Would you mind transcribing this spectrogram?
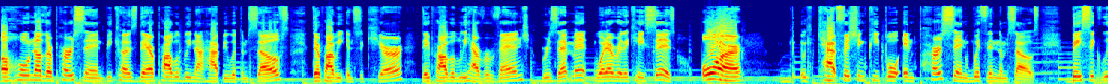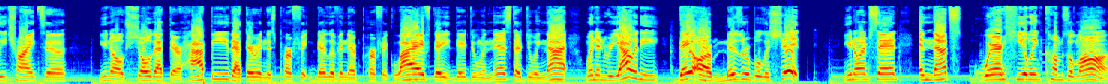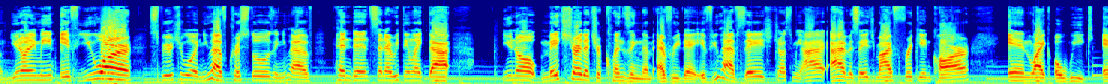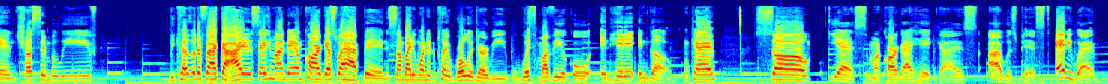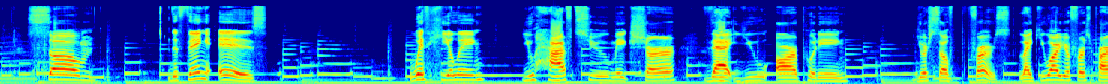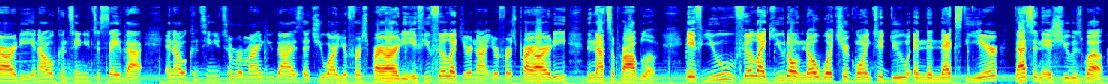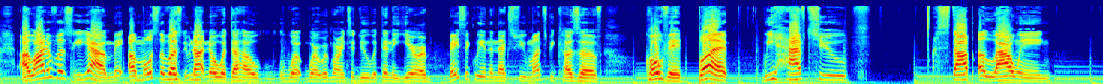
a whole nother person because they're probably not happy with themselves. They're probably insecure. They probably have revenge, resentment, whatever the case is. Or catfishing people in person within themselves. Basically trying to, you know, show that they're happy, that they're in this perfect, they're living their perfect life. They, they're doing this, they're doing that. When in reality, they are miserable as shit. You know what I'm saying? And that's where healing comes along. You know what I mean? If you are spiritual and you have crystals and you have pendants and everything like that, you know, make sure that you're cleansing them every day. If you have sage, trust me, I, I haven't saged my freaking car in like a week. And trust and believe, because of the fact that I didn't sage my damn car, guess what happened? Somebody wanted to play roller derby with my vehicle and hit it and go. Okay? So, yes, my car got hit, guys. I was pissed. Anyway, so um, the thing is, with healing, you have to make sure that you are putting yourself first. Like you are your first priority. And I will continue to say that. And I will continue to remind you guys that you are your first priority. If you feel like you're not your first priority, then that's a problem. If you feel like you don't know what you're going to do in the next year, that's an issue as well. A lot of us, yeah, uh, most of us do not know what the hell what, what we're going to do within a year or basically in the next few months because of COVID, but we have to stop allowing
